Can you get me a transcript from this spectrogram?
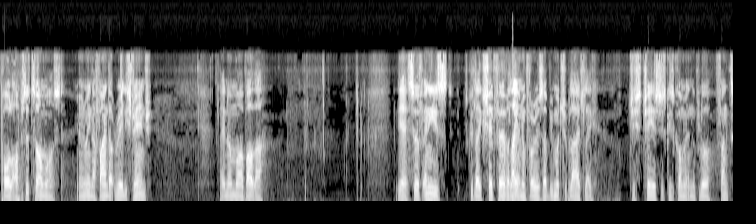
polar opposites almost. You know what I mean? I find that really strange. Like, know more about that. Yeah, so if any of you could like shed further light on him for us, I'd be much obliged. Like, just cheers, just because comment in the floor. Thanks.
